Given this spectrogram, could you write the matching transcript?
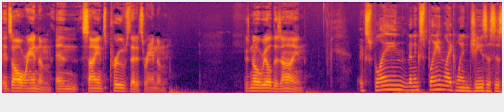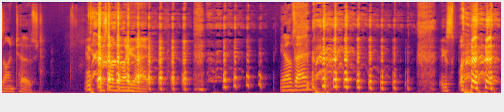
It's all random," and science proves that it's random. There's no real design. Explain then explain like when Jesus is on toast. or something like that. You know what I'm saying?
